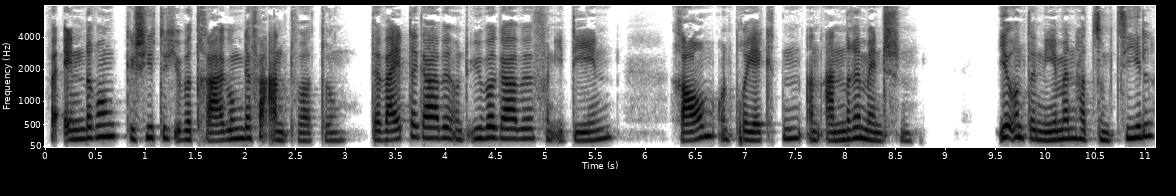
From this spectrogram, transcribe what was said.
Veränderung geschieht durch Übertragung der Verantwortung, der Weitergabe und Übergabe von Ideen, Raum und Projekten an andere Menschen. Ihr Unternehmen hat zum Ziel,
